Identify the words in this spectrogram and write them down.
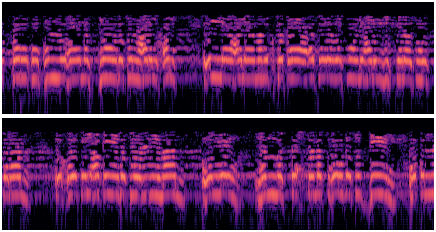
الطرق كلها مسدودة على الخلق إلا على من اقتفى أثر الرسول عليه الصلاة والسلام. إخوة العقيدة والإيمان واليوم لما استحكمت غربة الدين وقل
